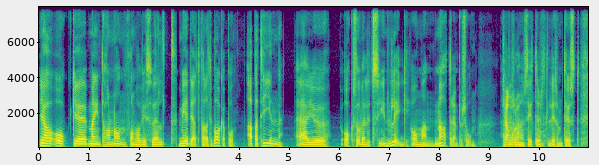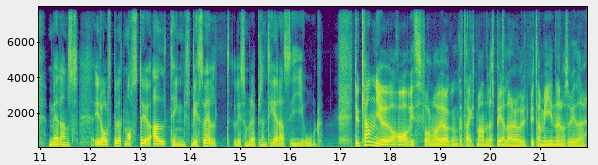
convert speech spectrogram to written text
Ja, och eh, man inte har någon form av visuellt media att falla tillbaka på. Apatin är ju också väldigt synlig om man möter en person. Kan att personen vara. sitter liksom tyst. Medan i rollspelet måste ju allting visuellt liksom representeras i ord. Du kan ju ha viss form av ögonkontakt med andra spelare och utbyta miner och så vidare.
